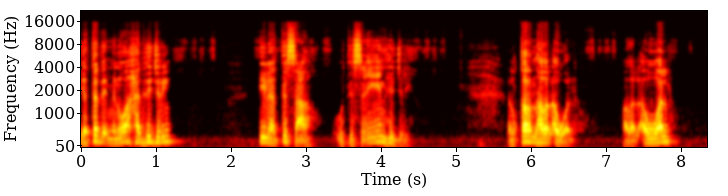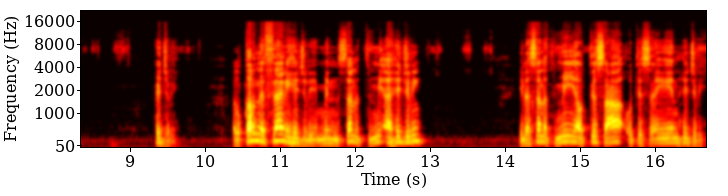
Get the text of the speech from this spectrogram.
يبتدئ من واحد هجري إلى تسعة وتسعين هجري. القرن هذا الأول هذا الأول هجري. القرن الثاني هجري من سنة 100 هجري إلى سنة 199 هجري.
